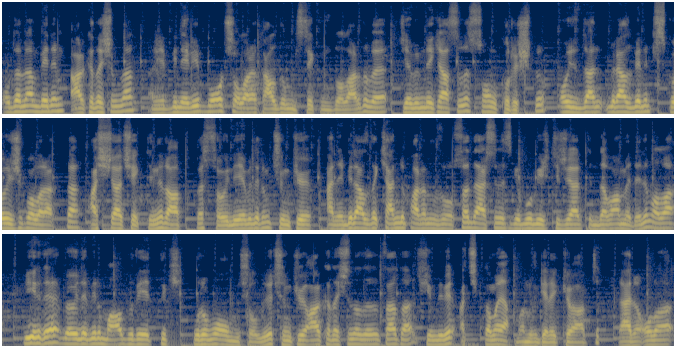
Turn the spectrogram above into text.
o dönem benim arkadaşımdan hani bir nevi borç olarak aldığım bir 800 dolardı ve cebimdeki aslında son kuruştu. O yüzden biraz beni psikolojik olarak da aşağı çektiğini rahatlıkla söyleyebilirim. Çünkü hani biraz da kendi paranız olsa dersiniz ki bu bir ticaretin devam edelim ama bir de böyle bir mağduriyetlik durumu olmuş oluyor. Çünkü arkadaşınıza da, şimdi bir açıklama yapmanız gerekiyor artık. Yani ona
